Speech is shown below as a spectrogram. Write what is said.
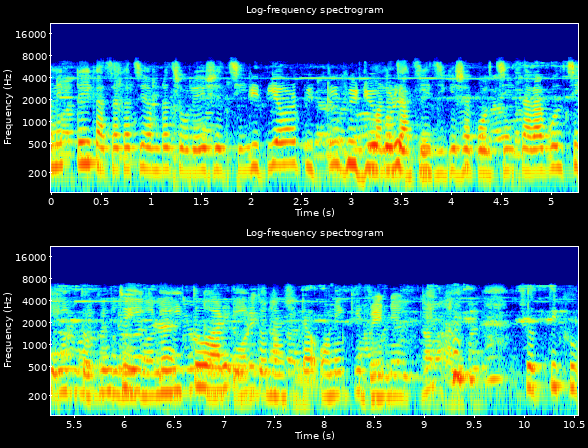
অনেকটাই কাছাকাছি আমরা চলে এসেছি। প্রীতি আবার পিট্টুর ভিডিও মানে যাকে জিজ্ঞাসা করছি তারা বলছে এই তো কিন্তু এই এই তো আর এই তো না সেটা অনেকই দূর সত্যি খুব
